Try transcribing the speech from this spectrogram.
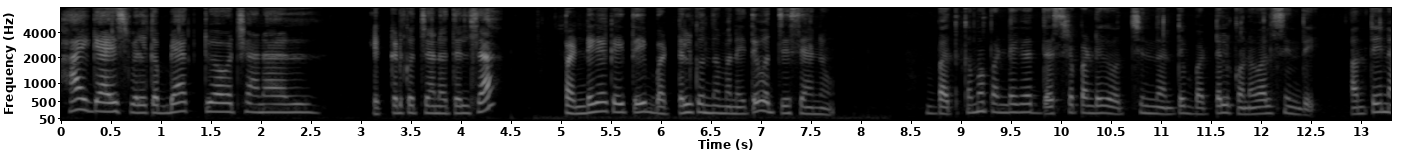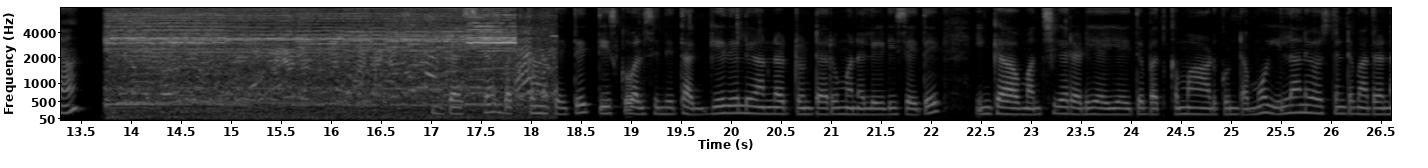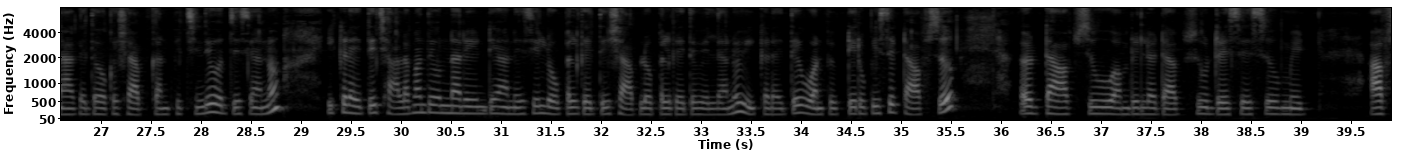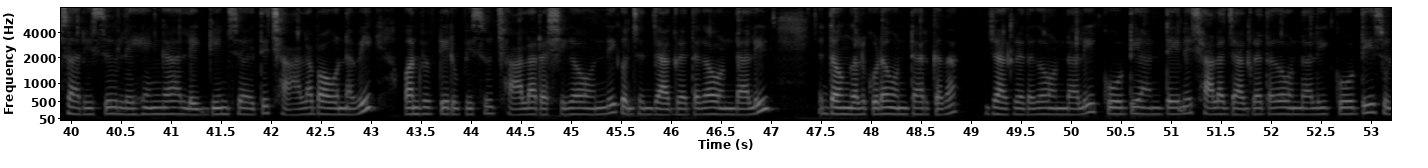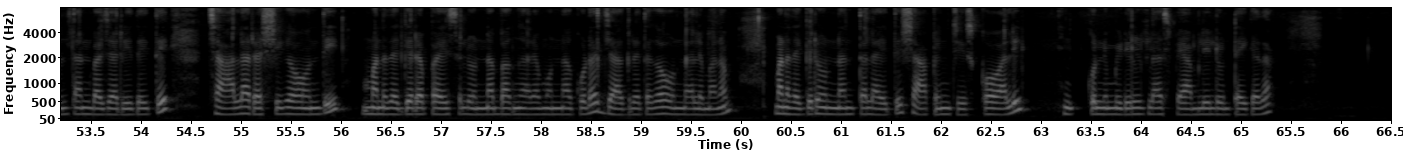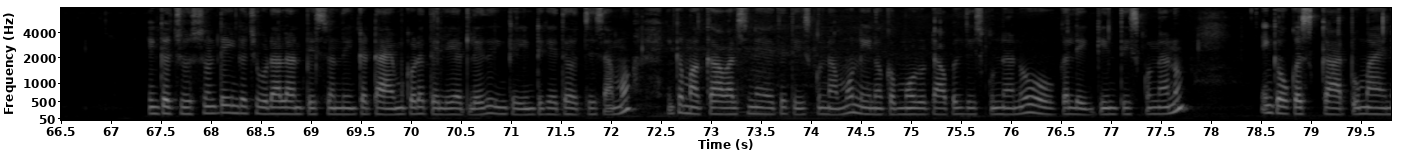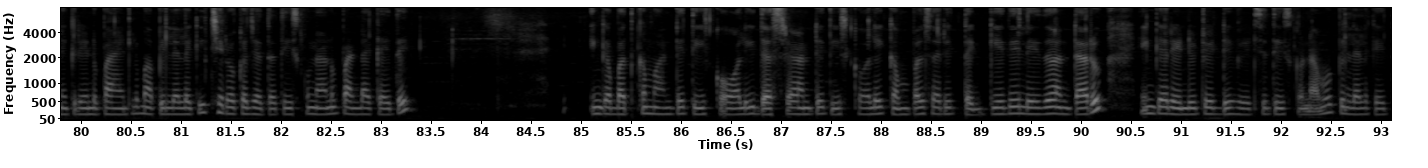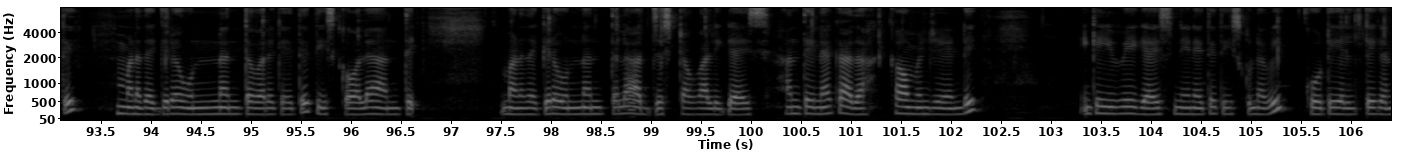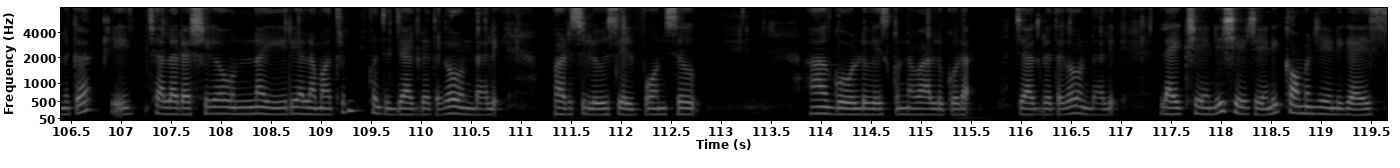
Hi guys welcome back to our channel ఎక్కడికి వచ్చానో తెలుసా? పండగకైతే బట్టలు కొందామని అయితే వచ్చేసాను. బతుకమ్మ పండగ దసరా పండగ వచ్చిందంటే బట్టలు కొనవలసిందే. అంతేనా? దసరా బతుకమ్మకైతే తీసుకోవాల్సింది. తగ్గేదేలే అన్నట్టుంటారు మన లేడీస్ అయితే. ఇంకా మంచిగా రెడీ అయ్యి అయితే బతుకమ్మ ఆడుకుంటాము. ఇలానే వస్తుంటే మాత్రం నాకైతే ఒక షాప్ కనిపించింది. వచ్చేసాను. ఇక్కడైతే చాలామంది ఉన్నారేంటి అనేసి లోపలికైతే షాప్ లోపలికైతే వెళ్ళాను. ఇక్కడైతే one fifty rupees tops. Tops umbrella tops dresses mid half saris lehenga leggings అయితే చాలా బాగున్నవి. వన్ ఫిఫ్టీ రూపీస్ చాలా రష్గా ఉంది. కొంచెం జాగ్రత్తగా ఉండాలి. దొంగలు కూడా ఉంటారు కదా జాగ్రత్తగా ఉండాలి. కోటి అంటేనే చాలా జాగ్రత్తగా ఉండాలి. కోటి సుల్తాన్ బజార్ ఇదైతే చాలా రష్గా ఉంది. మన దగ్గర పైసలు ఉన్న బంగారం ఉన్నా కూడా జాగ్రత్తగా ఉండాలి మనం. మన దగ్గర ఉన్నంతలో అయితే షాపింగ్ చేసుకోవాలి. కొన్ని మిడిల్ క్లాస్ ఫ్యామిలీలు ఉంటాయి కదా ఇంకా చూస్తుంటే ఇంకా చూడాలనిపిస్తుంది. ఇంకా టైం కూడా తెలియట్లేదు. ఇంకా ఇంటికైతే వచ్చేసాము. ఇంకా మాకు కావాల్సినవి అయితే తీసుకున్నాము. నేను ఒక మూడు టాపులు తీసుకున్నాను. ఒక లెగ్గిన్ తీసుకున్నాను. ఇంకా ఒక స్కార్పు మా ఆయనకి రెండు ప్యాంట్లు మా పిల్లలకి చెరొక జత తీసుకున్నాను పండగకైతే ఇంకా బతుకమ్మ అంటే తీసుకోవాలి దసరా అంటే తీసుకోవాలి కంపల్సరీ తగ్గేదే లేదు అంటారు. ఇంకా రెండు టెడ్డీ వేడ్స్ తీసుకున్నాము పిల్లలకైతే. మన దగ్గర ఉన్నంత వరకు అయితే తీసుకోవాలి అంతే. మన దగ్గర ఉన్నంతలా అడ్జస్ట్ అవ్వాలి గైస్ అంతేనా కాదా? కామెంట్ చేయండి. ఇంకా ఇవే గైస్ నేనైతే తీసుకున్నవి. కోటి వెళ్తే కనుక చాలా రష్గా ఉన్న ఏరియాలో మాత్రం కొంచెం జాగ్రత్తగా ఉండాలి. పర్సులు సెల్ ఫోన్స్ గోల్డ్ వేసుకున్న వాళ్ళు కూడా జాగ్రత్తగా ఉండాలి. లైక్ చేయండి షేర్ చేయండి కామెంట్ చేయండి గైస్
